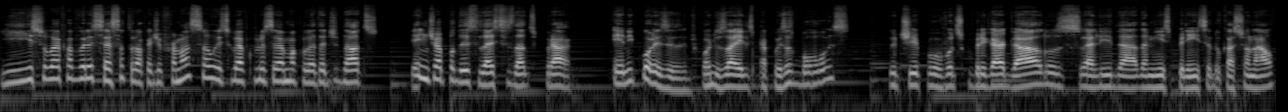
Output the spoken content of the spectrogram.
E isso vai favorecer essa troca de informação, isso vai favorecer uma coleta de dados. E a gente vai poder usar esses dados para N coisas. A gente pode usar eles para coisas boas do tipo, vou descobrir gargalos ali da, da minha experiência educacional,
